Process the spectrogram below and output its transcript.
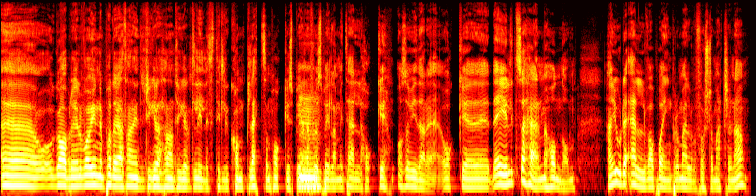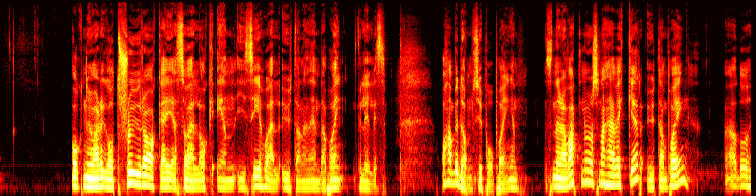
eh, och Gabriel var inne på det att han inte tycker att han tycker att Lillis är tillräckligt komplett som hockeyspelare Mm. för att spela mitellhockey och så vidare. Och det är ju lite så här med honom. Han gjorde 11 poäng på de 11 första matcherna. Och nu har det gått sju raka i SHL och en i CHL utan en enda poäng för Lillis. Och han bedöms ju på poängen. Så när det har varit några sådana här veckor utan poäng, ja då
